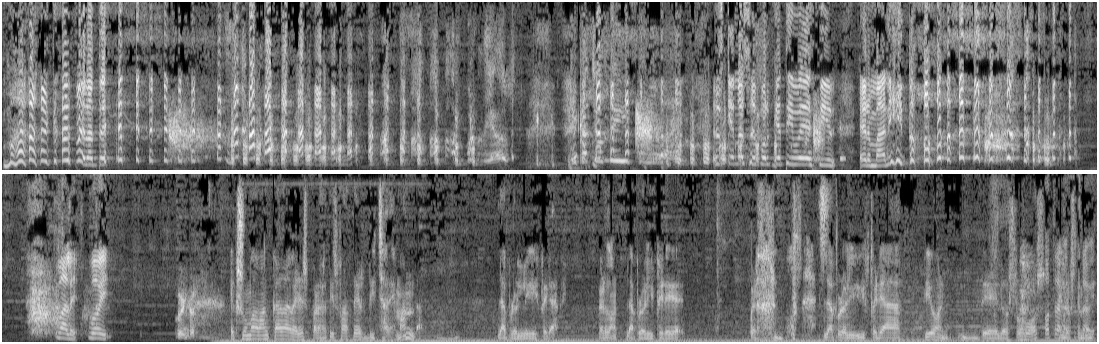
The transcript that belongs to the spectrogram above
Espérate. Es que no sé por qué te iba a decir, hermanito. vale, voy. Venga. Exhumaban cadáveres para satisfacer dicha demanda. La proliferación, perdón, la prolifera- perdón, la proliferación de los robos Otra en vez, los otra cemen- vez.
